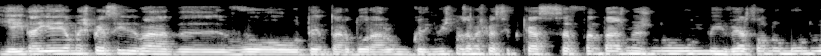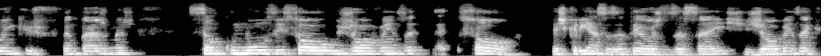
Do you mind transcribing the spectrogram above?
E a ideia é uma espécie de, vou tentar dourar um bocadinho isto, mas é uma espécie de caça-fantasmas no universo ou no mundo em que os fantasmas são comuns e só os jovens, só as crianças até aos 16, jovens, é que,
